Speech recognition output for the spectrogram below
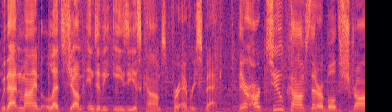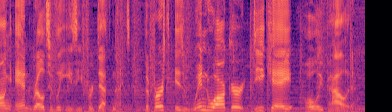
With that in mind, let's jump into the easiest comps for every spec. There are two comps that are both strong and relatively easy for Death Knights. The first is Windwalker DK Holy Paladin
